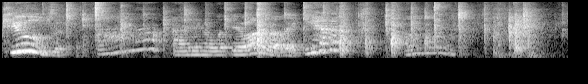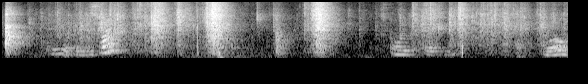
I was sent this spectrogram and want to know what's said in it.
cubes. Ah, I don't know what they are, but like, yeah. Oh. Open this one. Oh, it's. Whoa.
